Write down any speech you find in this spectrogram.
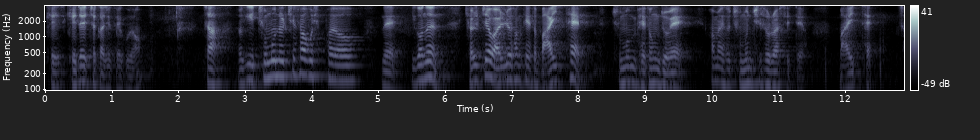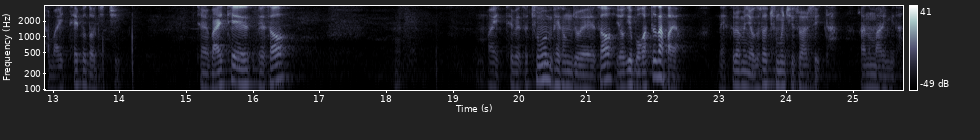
계, 계좌이체까지 되고요. 자, 여기 주문을 취소하고 싶어요. 네, 이거는 결제 완료 상태에서 마이 탭 주문 배송 조회 화면에서 주문 취소를 할 수 있대요. 마이 탭. 자, 마이 탭은 어디 있지? 자, 마이 탭에서 마이 탭에서 주문 배송 조회에서 여기 뭐가 뜨나 봐요. 네, 그러면 여기서 주문 취소할 수 있다라는 말입니다.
